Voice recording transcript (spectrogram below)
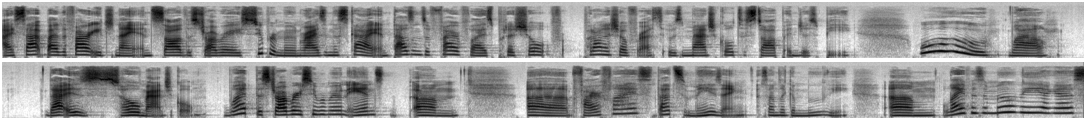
I sat by the fire each night and saw the strawberry supermoon rise in the sky, and thousands of fireflies put a show for, put on a show for us. It was magical to stop and just be. Woo! Wow, that is so magical. What the strawberry supermoon and um, uh, fireflies? That's amazing. Sounds like a movie. Um, life is a movie, I guess.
